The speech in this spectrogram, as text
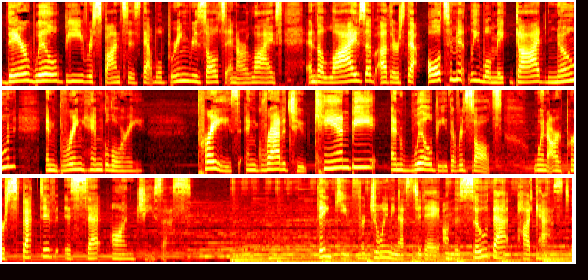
there will be responses that will bring results in our lives and the lives of others that ultimately will make God known and bring him glory. Praise and gratitude can be and will be the results when our perspective is set on Jesus. Thank you for joining us today on the So That podcast.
